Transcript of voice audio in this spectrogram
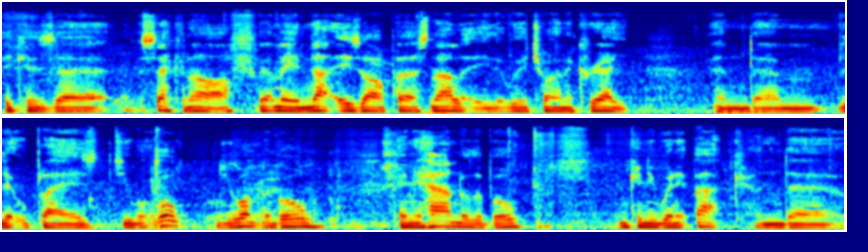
Because uh, second half, I mean, that is our personality that we're trying to create. And um, little players, do you want? Do you want the ball? Can you handle the ball? And can you win it back? And uh,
